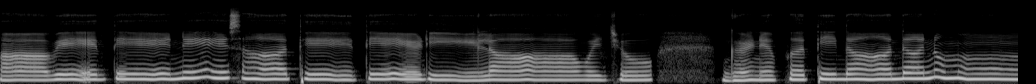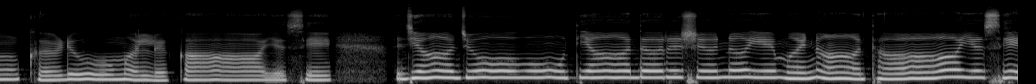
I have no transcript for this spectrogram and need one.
આવે તેને સાથે તેડી લાવજો. ગણપતિ દાદાનું મુખડું મલકાય છે જ્યાં જોવું ત્યાં દર્શન એ મના થાય છે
